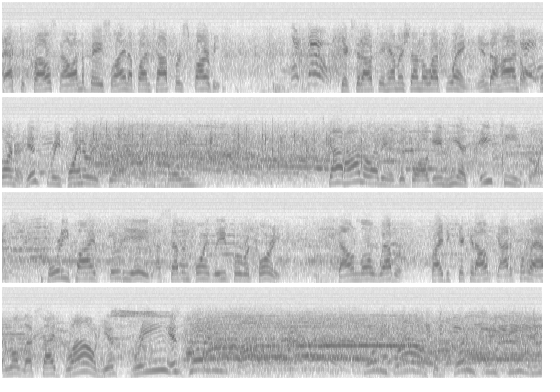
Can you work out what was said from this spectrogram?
Back to Kraus, now on the baseline, up on top for Sparby. Kicks it out to Hemish on the left wing. Into Hondo, corner. His three-pointer is good. Scott Hondo having a good ball game. He has 18 points, 45-38, a seven-point lead for Rocori. Down low, Weber. Tried to kick it out, got it to lateral. Left side, Brown. His three is good, and he was fouled. Brown from 23 feet, and he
